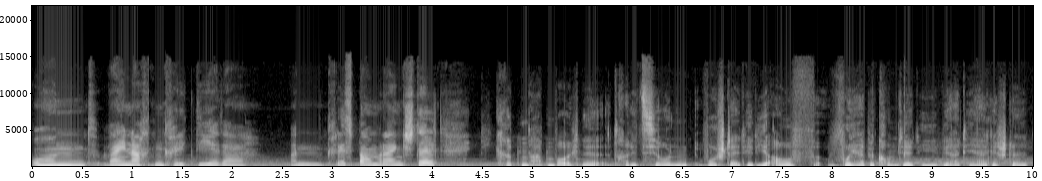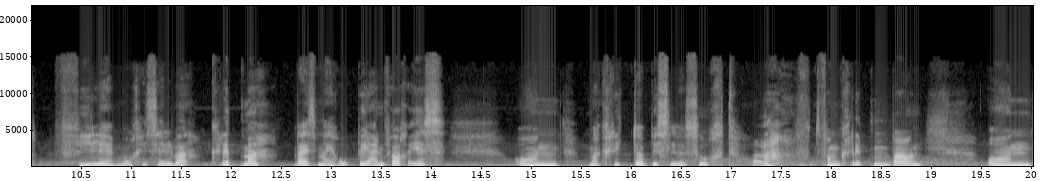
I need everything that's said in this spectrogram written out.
Und Weihnachten kriegt jeder einen Christbaum reingestellt. Die Krippen haben bei euch eine Tradition. Wo stellt ihr die auf? Woher bekommt ihr die? Wer hat die hergestellt? Viele mache ich selber, Krippen, weil es mein Hobby einfach ist. Und man kriegt da ein bisschen eine Sucht vom Krippenbauen. Und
